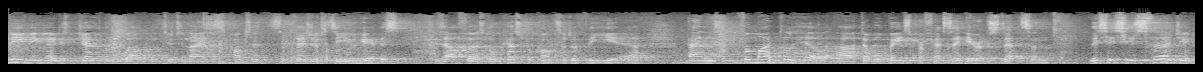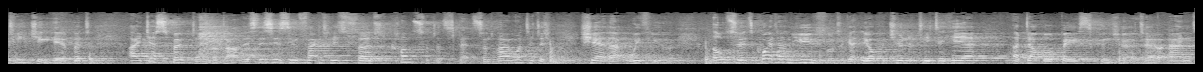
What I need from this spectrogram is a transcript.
Good evening, ladies and gentlemen, and welcome to tonight's concert. It's a pleasure to see you here. This is our first orchestral concert of the year. And for Michael Hill, our double bass professor here at Stetson, this is his third year teaching here, but I just spoke to him about this. This is, in fact, his first concert at Stetson, so I wanted to share that with you. Also, it's quite unusual to get the opportunity to hear a double bass concerto, and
